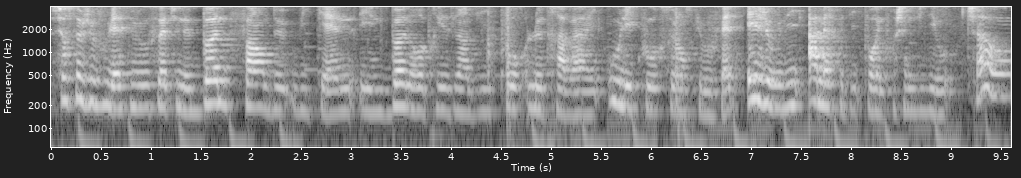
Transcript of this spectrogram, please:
Sur ce je vous laisse. Je vous souhaite une bonne fin de week-end et une bonne reprise lundi pour le travail ou les cours selon ce que vous faites. Et je vous dis à mercredi pour une prochaine vidéo. Ciao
